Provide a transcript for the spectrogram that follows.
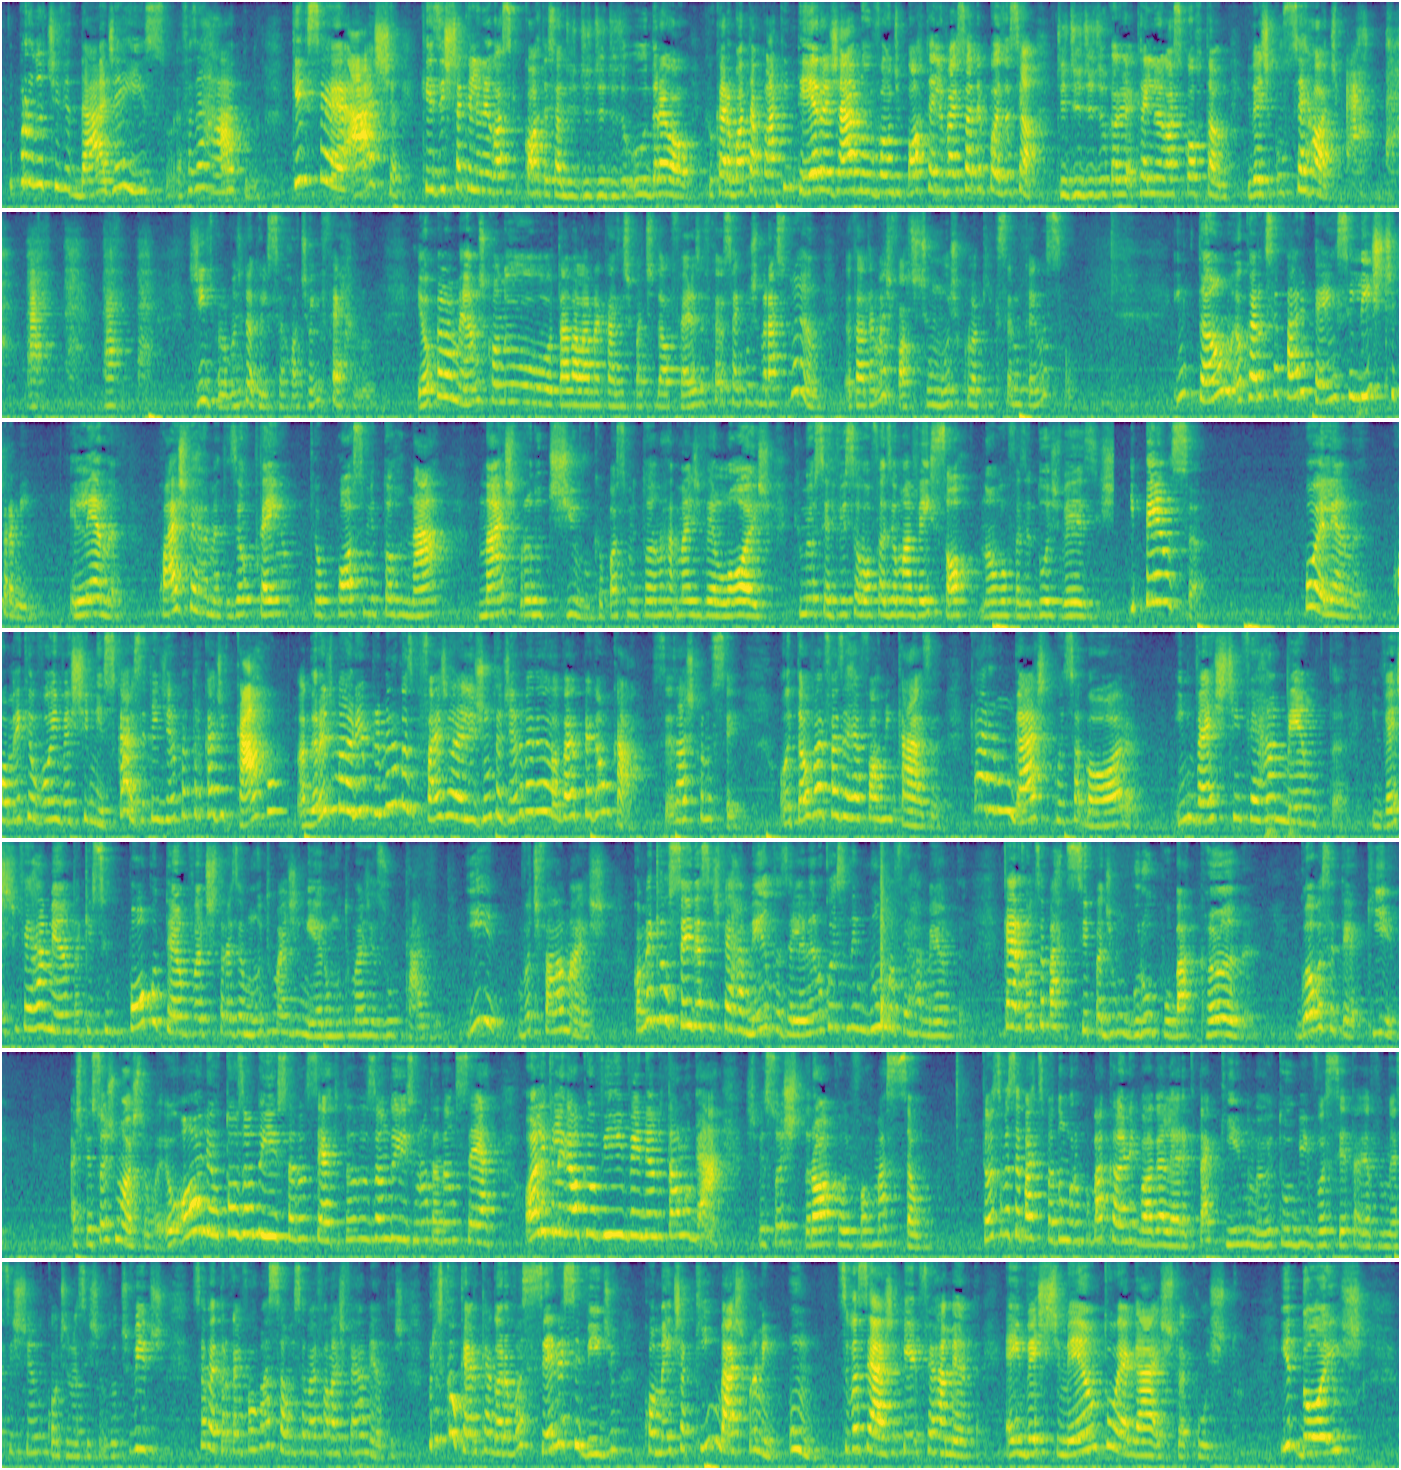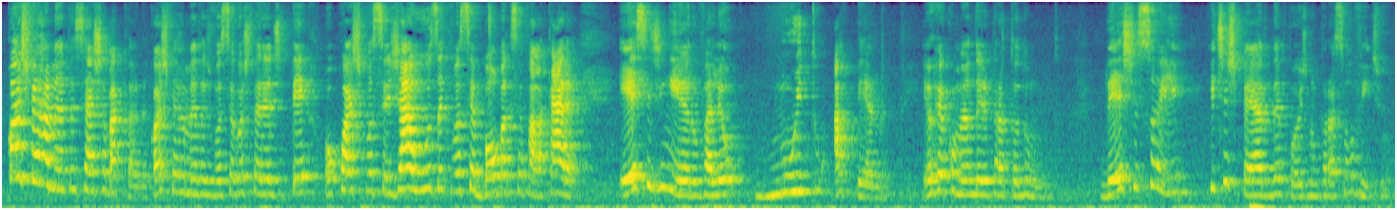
E produtividade é isso, é fazer rápido. O que, que você acha que existe aquele negócio que corta assim, ó, o drywall? Que o cara bota a placa inteira já no vão de porta ele vai só depois, assim, ó, aquele negócio cortando. Em vez de com serrote. Gente, pelo amor de Deus, aquele serrote é um inferno. Eu, pelo menos, quando tava lá na casa de te dar férias, eu, fiquei, eu saí com os braços doendo. Eu tava até mais forte, tinha um músculo aqui que você não tem noção. Então, eu quero que você pare pense e liste para mim. Helena, quais ferramentas eu tenho que eu posso me tornar mais produtivo, que eu posso me tornar mais veloz, que o meu serviço eu vou fazer uma vez só, não vou fazer duas vezes. E pensa, pô, Helena, como é que eu vou investir nisso? Cara, você tem dinheiro para trocar de carro? A grande maioria, a primeira coisa que faz é ele junta dinheiro e vai, vai pegar um carro. Vocês acham que eu não sei? Ou então vai fazer reforma em casa. Cara, não gasta com isso agora. Investe em ferramenta. Investe em ferramenta que isso em pouco tempo vai te trazer muito mais dinheiro, muito mais resultado. E vou te falar mais. Como é que eu sei dessas ferramentas, Helena? Eu não conheço nenhuma ferramenta. Cara, quando você participa de um grupo bacana, igual você tem aqui, as pessoas mostram, eu, olha, eu tô usando isso, tá dando certo, eu tô usando isso, não tá dando certo. Olha que legal que eu vi vendendo em tal lugar. As pessoas trocam informação. Então, se você participa de um grupo bacana, igual a galera que tá aqui no meu YouTube, você tá me assistindo, continua assistindo os outros vídeos, você vai trocar informação, você vai falar as ferramentas. Por isso que eu quero que agora você, nesse vídeo, comente aqui embaixo pra mim. Um, se você acha que ferramenta é investimento, é gasto, é custo. E dois, quais ferramentas você acha bacana? Quais ferramentas você gostaria de ter ou quais que você já usa, que você bomba, que você fala, cara, esse dinheiro valeu muito a pena. Eu recomendo ele para todo mundo. Deixa isso aí e te espero depois no próximo vídeo.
